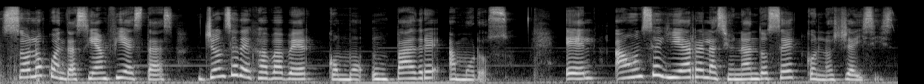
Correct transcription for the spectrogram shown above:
Solo cuando hacían fiestas, John se dejaba ver como un padre amoroso. Él aún seguía relacionándose con los Jaycees,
